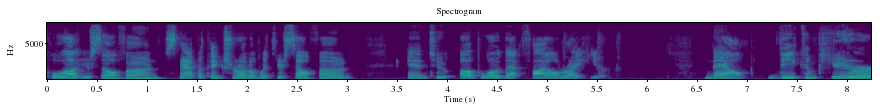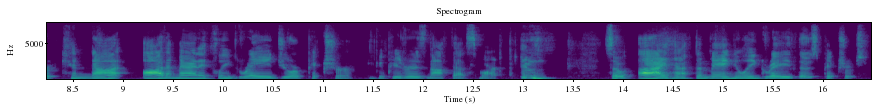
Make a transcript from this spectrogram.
pull out your cell phone, snap a picture of it with your cell phone, and to upload that file right here. Now, the computer cannot automatically grade your picture. The computer is not that smart. so I have to manually grade those pictures.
